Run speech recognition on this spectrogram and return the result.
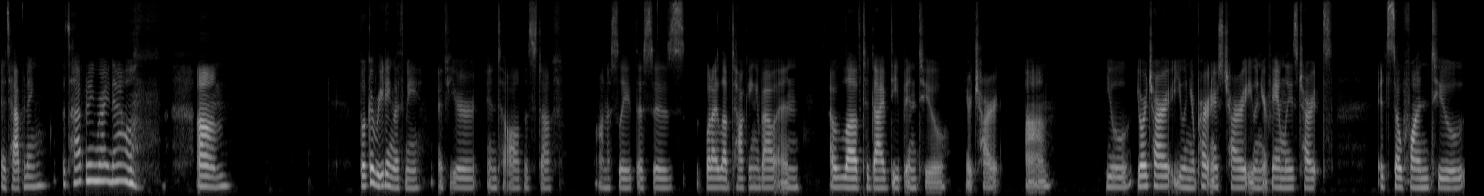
it's happening. It's happening right now. um, book a reading with me if you're into all this stuff. Honestly, this is what I love talking about, and I would love to dive deep into your chart. Um, you, your chart, you and your partner's chart, you and your family's charts. It's so fun to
